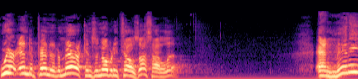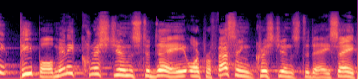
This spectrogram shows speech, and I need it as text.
we're independent Americans and nobody tells us how to live. And many people, many Christians today, or professing Christians today, say,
